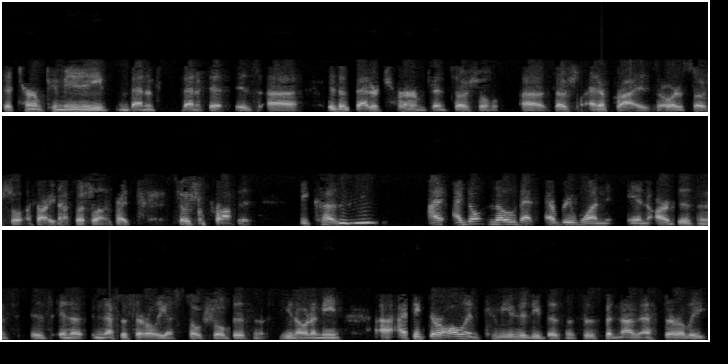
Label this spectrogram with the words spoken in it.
the term community benefit is uh, is a better term than social uh, social enterprise or social sorry not social enterprise social profit because mm-hmm. I, I don't know that everyone in our business is in a necessarily a social business. You know what I mean? uh, I think they're all in community businesses, but not necessarily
